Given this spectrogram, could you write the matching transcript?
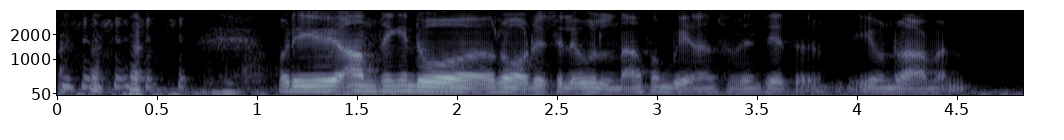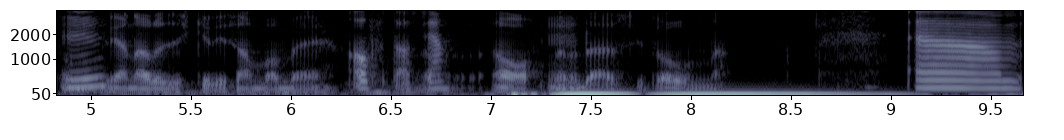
och det är ju antingen då radius eller ulna som benen så fint heter i underarmen. Som Mm. gärna ryker i samband med, Oftast ja. ja, med de där situationerna. Ehm,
